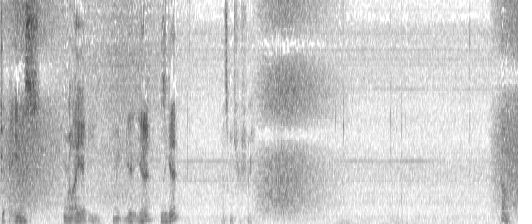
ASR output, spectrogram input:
J- Anus. More like it. You Get, get it? Is it good? This one's for free. Oh.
